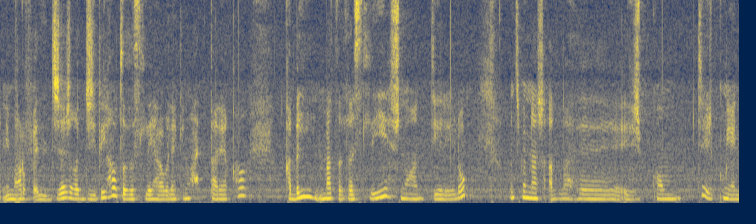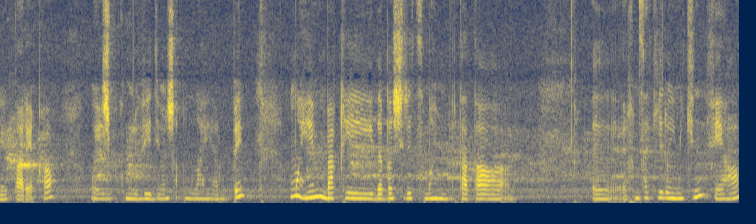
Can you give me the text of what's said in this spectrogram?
يعني معروف على الدجاج غتجيبيها وتغسليها ولكن واحد الطريقة قبل ما تغسليه شنو غديري له. ونتمنى إن شاء الله يعجبكم تعجبكم يعني الطريقة ويعجبكم الفيديو إن شاء الله يا ربي. المهم باقي دابا شريت المهم بطاطا آه، خمسة كيلو يمكن فيها.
